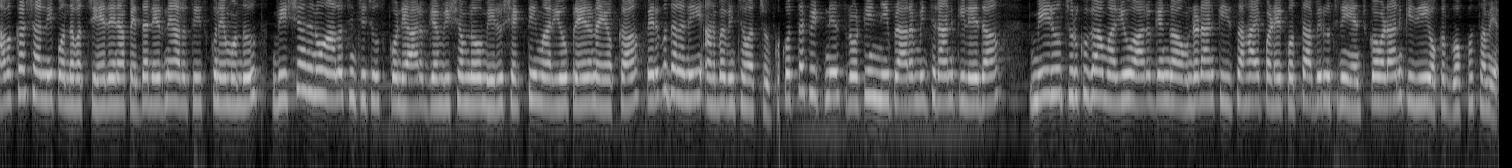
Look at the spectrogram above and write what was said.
అవకాశాల్ని పొందవచ్చు. ఏదైనా పెద్ద నిర్ణయాలు తీసుకునే ముందు విషయాలను ఆలోచించి చూసుకోండి. ఆరోగ్యం విషయంలో మీరు శక్తి మరియు ప్రేరణ యొక్క పెరుగుదలని అనుభవించవచ్చు. కొత్త ఫిట్నెస్ రొటీన్ని ప్రారంభించడానికి లేదా మీరు చురుకుగా మరియు ఆరోగ్యంగా ఉండడానికి సహాయపడే కొత్త అభిరుచిని ఎంచుకోవడానికి ఇది ఒక గొప్ప సమయం.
